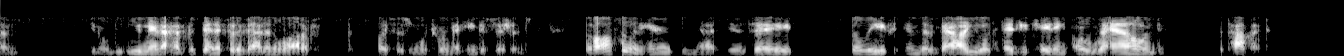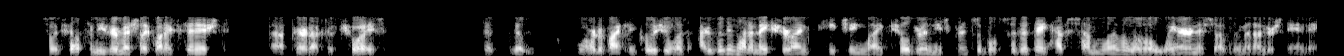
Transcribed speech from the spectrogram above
um, you know we may not have the benefit of that in a lot of places in which we're making decisions. But also inherent in that is a belief in the value of educating around the topic. So it felt to me very much like when I finished uh, Paradox of Choice, that, that part of my conclusion was I really want to make sure I'm teaching my children these principles so that they have some level of awareness of them and understanding.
